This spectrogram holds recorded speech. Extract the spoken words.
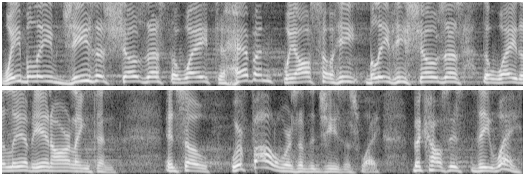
We believe Jesus shows us the way to heaven. We also he, believe he shows us the way to live in Arlington. And so we're followers of the Jesus way because it's the way.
